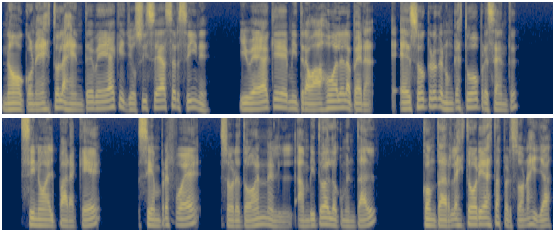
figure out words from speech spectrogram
no, con esto la gente vea que yo sí sé hacer cine y vea que mi trabajo vale la pena. E- Eso creo que nunca estuvo presente, sino el para qué siempre fue, sobre todo en el ámbito del documental, contar la historia de estas personas y ya.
